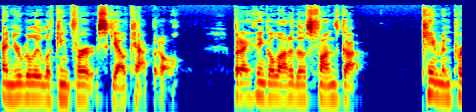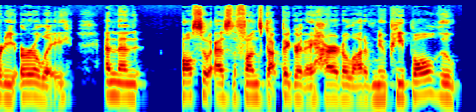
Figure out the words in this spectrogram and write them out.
and you're really looking for scale capital. But I think a lot of those funds got came in pretty early. And then also as the funds got bigger, they hired a lot of new people who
